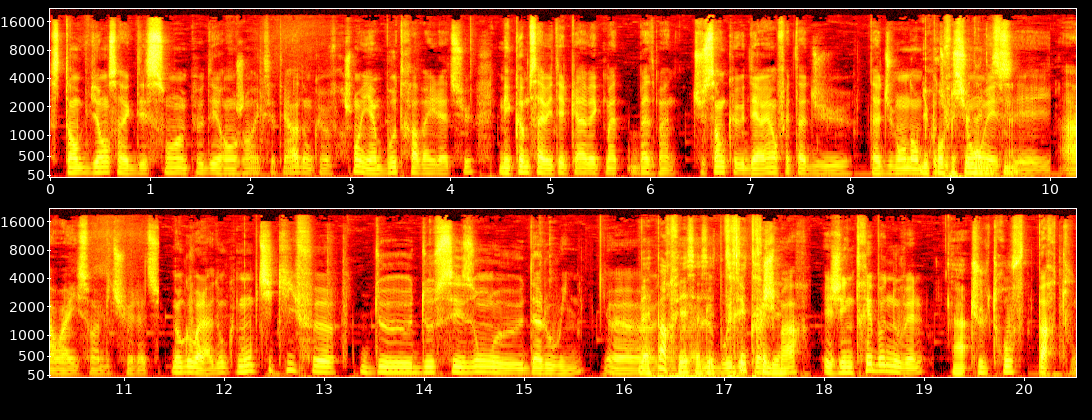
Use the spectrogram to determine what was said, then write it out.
cette ambiance avec des sons un peu dérangeants, etc. Donc euh, franchement, il y a un beau travail là-dessus. Mais comme ça avait été le cas avec Batman, tu sens que derrière, en fait, tu as du, as du monde en du production et c'est... Ah ouais, ils sont habitués là-dessus. Donc voilà, donc mon petit kiff euh, de, de saison euh, d'Halloween. Bah, parfait, ça c'est très, des cauchemars. Et j'ai une très bonne nouvelle. Ah. Tu le trouves partout.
